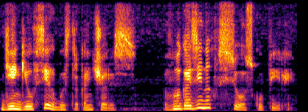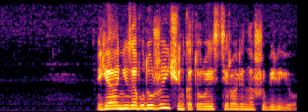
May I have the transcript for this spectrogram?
Деньги у всех быстро кончались. В магазинах все скупили. Я не забуду женщин, которые стирали наше белье.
